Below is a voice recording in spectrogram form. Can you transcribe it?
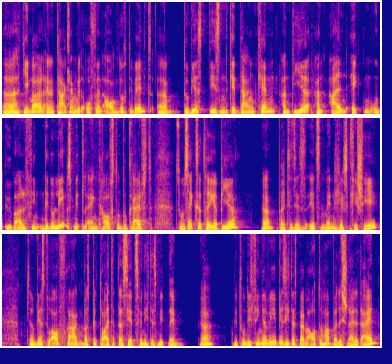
äh, geh mal einen Tag lang mit offenen Augen durch die Welt. Äh, du wirst diesen Gedanken an dir an allen Ecken und überall finden. Wenn du Lebensmittel einkaufst und du greifst zum Sechserträger Bier, ja, vielleicht ist das jetzt ein männliches Klischee, dann wirst du auch fragen, was bedeutet das jetzt, wenn ich das mitnehme? Ja, mir tun die Finger weh, bis ich das beim Auto habe, weil es schneidet ein.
